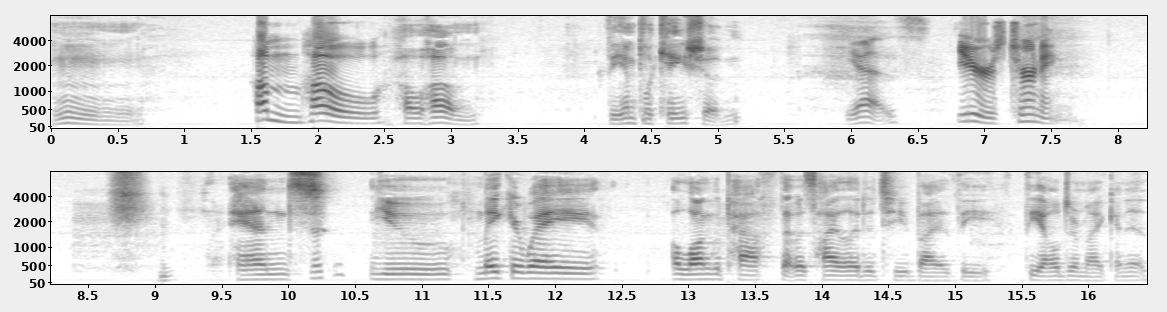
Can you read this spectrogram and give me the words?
Hmm. Hum ho. Ho hum. The implication. Yes. Ears turning. And you make your way along the path that was highlighted to you by the, the Elder Myconid.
